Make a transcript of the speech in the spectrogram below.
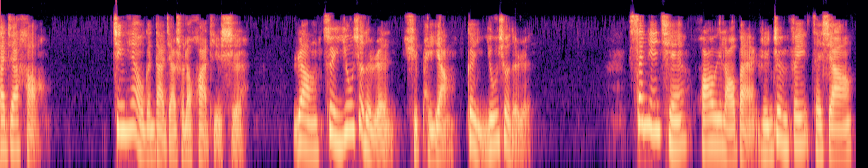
大家好，今天我跟大家说的话题是让最优秀的人去培养更优秀的人。三年前，华为老板任正非在向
